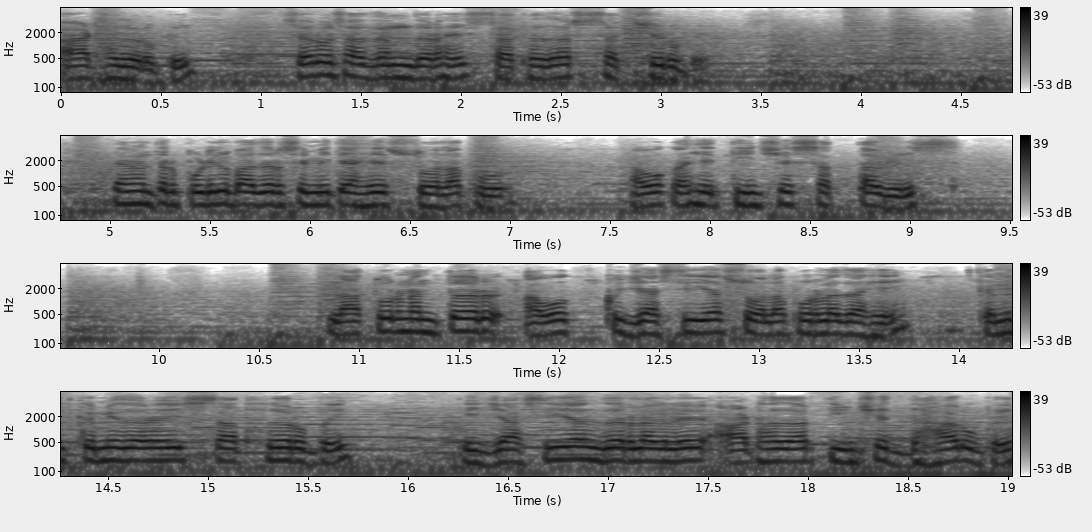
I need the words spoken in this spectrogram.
आठ हजार रुपये. सर्वसाधारण दर आहे सात हजार सातशे रुपये. त्यानंतर पुढील बाजार समिती आहे सोलापूर. आवक आहे तीनशे सत्तावीस. लातूरनंतर आवक जास्ती या सोलापूरलाच आहे. कमीत कमी दर आहे सात हजार रुपये. ते जास्तीत दर लागलेले आठ हजार तीनशे दहा रुपये.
